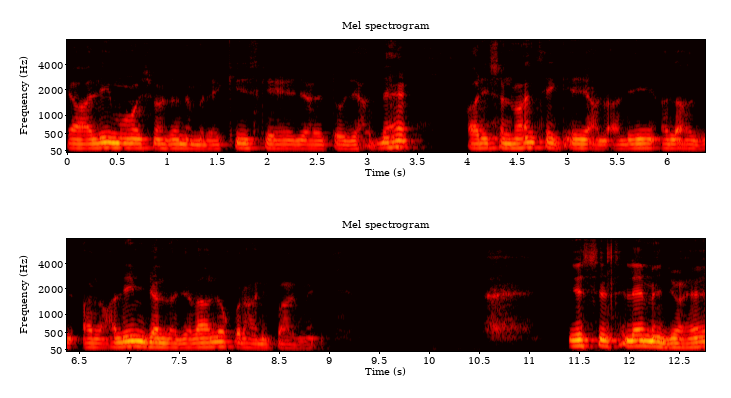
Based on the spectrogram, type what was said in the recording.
یا علیم و اس میں نمبر اکیس کے جو ہے توضیحات میں ہیں اور اس عنوان سے کہ العلیم جل جلال و قرآن پاک میں۔ اس سلسلے میں جو ہے،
